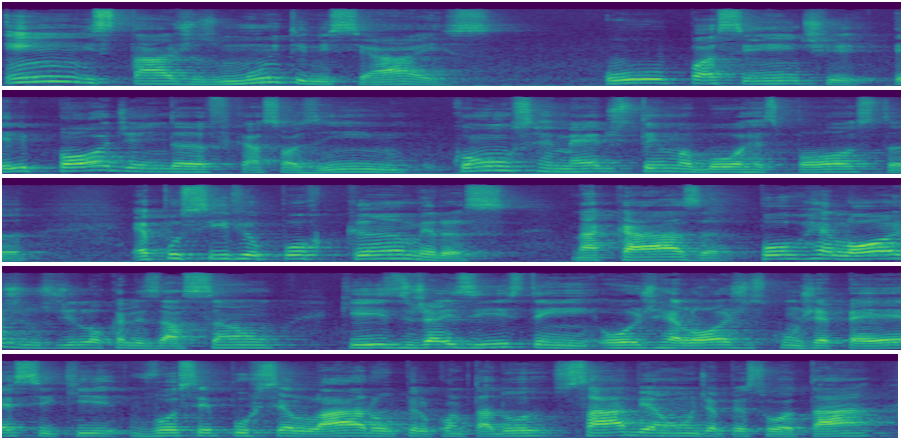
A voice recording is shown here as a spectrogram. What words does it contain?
Em estágios muito iniciais, o paciente ele pode ainda ficar sozinho, com os remédios tem uma boa resposta. É possível pôr câmeras na casa, pôr relógios de localização que já existem hoje relógios com GPS que você por celular ou pelo computador sabe aonde a pessoa está.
